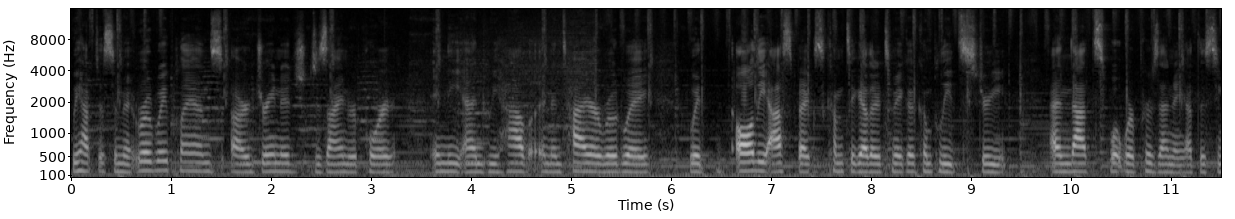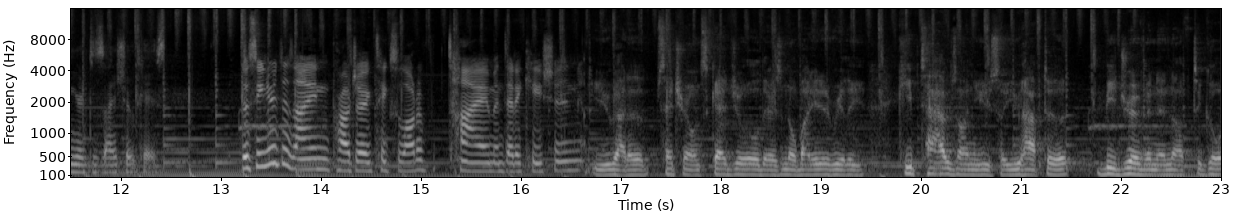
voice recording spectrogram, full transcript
We have to submit roadway plans, our drainage design report. In the end, we have an entire roadway with all the aspects come together to make a complete street. And that's what we're presenting at the Senior Design Showcase. The senior design project takes a lot of time and dedication. You gotta set your own schedule. There's nobody to really keep tabs on you, so you have to be driven enough to go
